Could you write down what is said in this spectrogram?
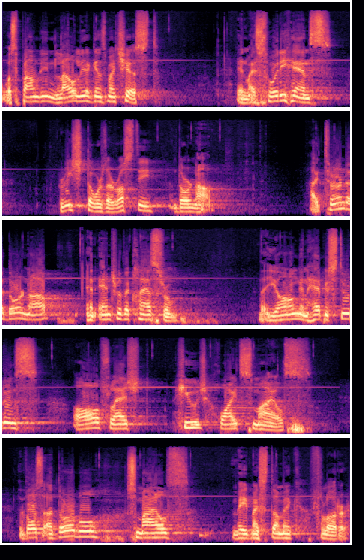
was pounding loudly against my chest, and my sweaty hands reached towards a rusty doorknob. I turned the doorknob and entered the classroom. The young and happy students all flashed huge white smiles. Those adorable smiles made my stomach flutter.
